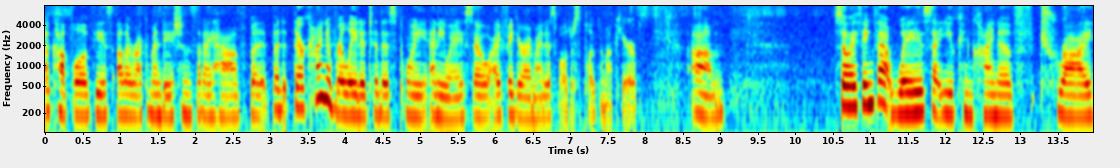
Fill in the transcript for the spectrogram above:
a couple of these other recommendations that I have, but but they're kind of related to this point anyway. So I figure I might as well just plug them up here. Um, so I think that ways that you can kind of try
